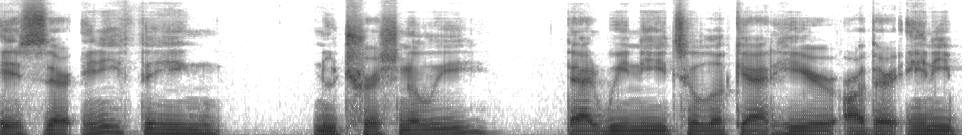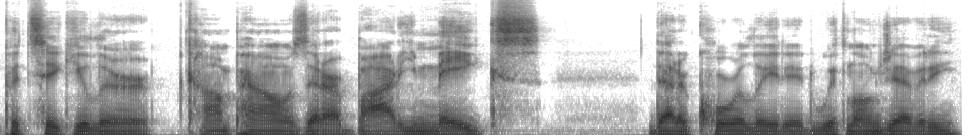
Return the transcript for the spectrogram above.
is there anything nutritionally that we need to look at here? Are there any particular compounds that our body makes that are correlated with longevity?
